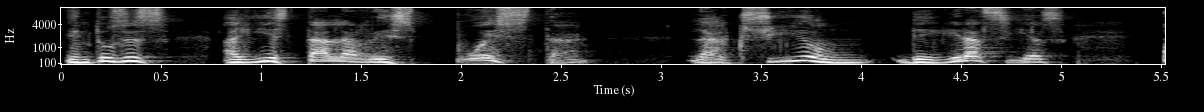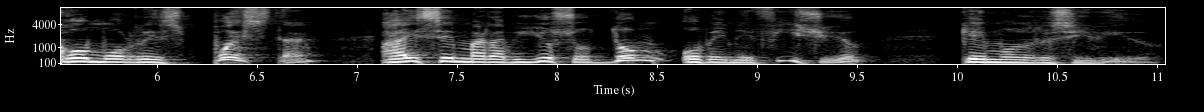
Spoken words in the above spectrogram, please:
Entonces, allí está la respuesta, la acción de gracias como respuesta a ese maravilloso don o beneficio que hemos recibido.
